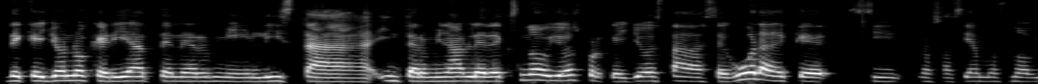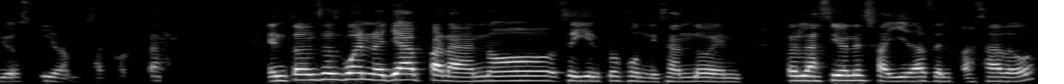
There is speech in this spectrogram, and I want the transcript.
de que yo no quería tener mi lista interminable de exnovios porque yo estaba segura de que si nos hacíamos novios íbamos a cortar. Entonces, bueno, ya para no seguir profundizando en relaciones fallidas del pasado,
